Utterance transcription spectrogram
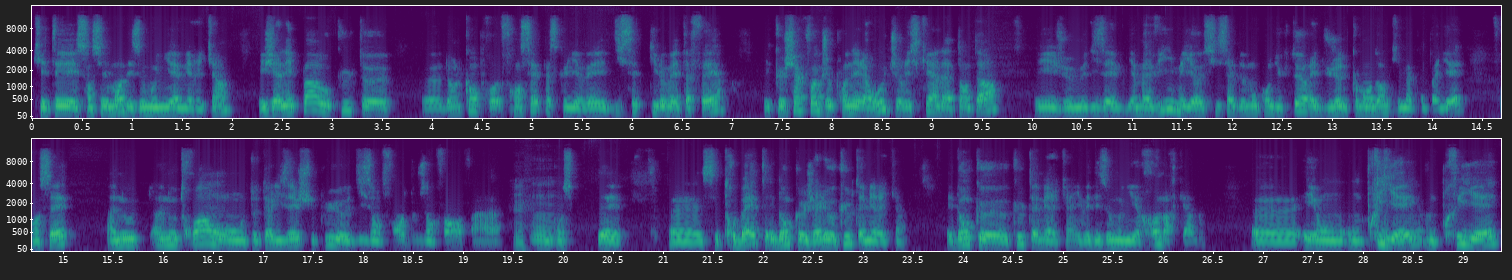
qui était essentiellement des aumôniers américains. Et j'allais pas au culte euh, dans le camp français parce qu'il y avait 17 kilomètres à faire et que chaque fois que je prenais la route, je risquais un attentat. Et je me disais, il y a ma vie, mais il y a aussi celle de mon conducteur et du jeune commandant qui m'accompagnait, français. À nous, à nous trois, on totalisait, je sais plus, 10 enfants, 12 enfants. Enfin, mmh. euh, c'est trop bête. Et donc, j'allais au culte américain. Et donc, euh, culte américain, il y avait des aumôniers remarquables. Euh, et on, priait, on priait.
